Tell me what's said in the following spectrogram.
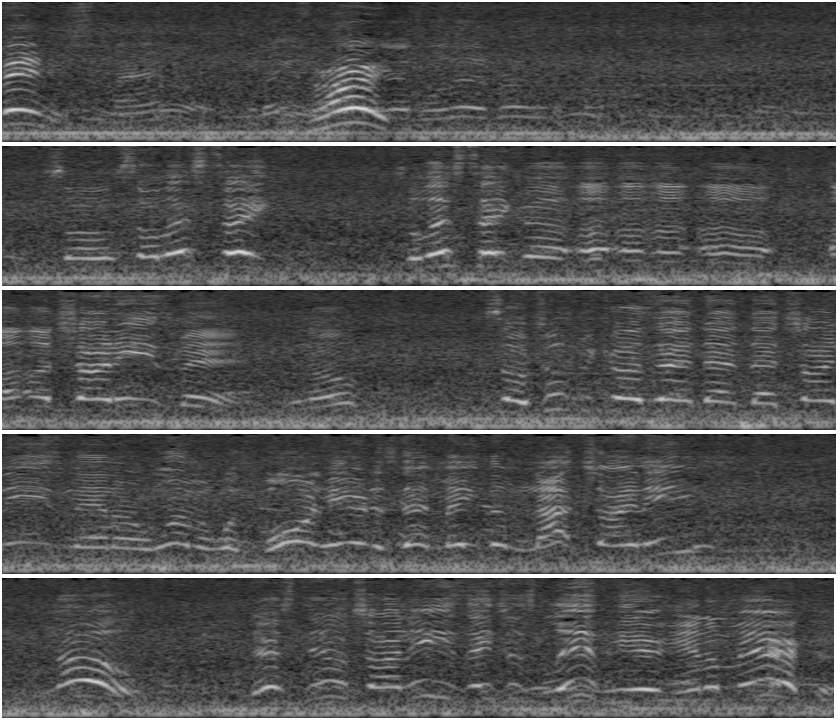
finished, man. That's right. So so let's take so let's take a a, a, a, a, a Chinese man, you know. So just because that, that, that Chinese man or woman was born here, does that make them not Chinese? No. They're still Chinese. They just live here in America.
